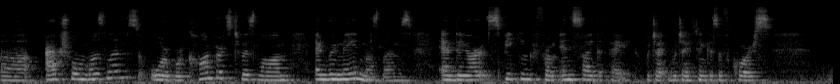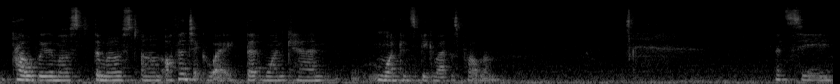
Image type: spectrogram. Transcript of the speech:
uh, actual Muslims or were converts to Islam and remain Muslims, and they are speaking from inside the faith, which I, which I think is, of course, probably the most the most um, authentic way that one can one can speak about this problem. Let's see.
